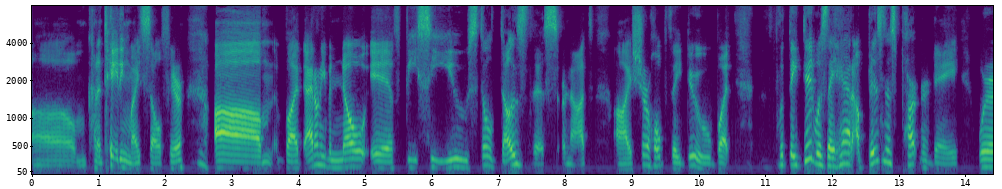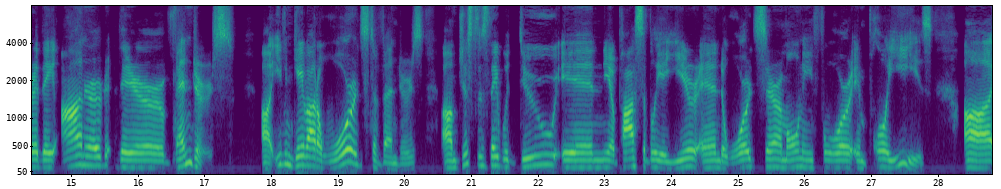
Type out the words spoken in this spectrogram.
Um, kind of dating myself here. Um, but I don't even know if BCU still does this or not. Uh, I sure hope they do. But what they did was they had a business partner day where they honored their vendors. Uh, even gave out awards to vendors um, just as they would do in you know possibly a year-end award ceremony for employees. Uh,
